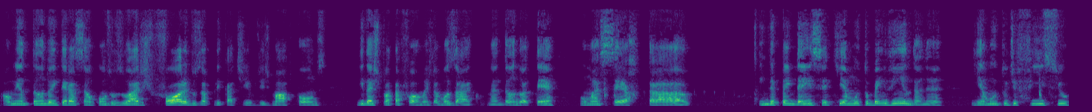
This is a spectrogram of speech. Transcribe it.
aumentando a interação com os usuários fora dos aplicativos de smartphones e das plataformas da Mosaico, né? dando até uma certa independência que é muito bem-vinda, né? e é muito difícil,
